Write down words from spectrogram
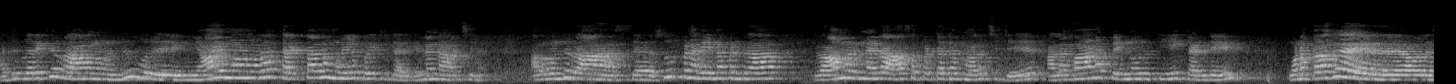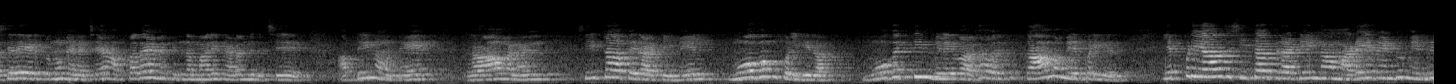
அது வரைக்கும் ராவணன் வந்து ஒரு நியாயமானவராக கரெக்டான முறையில் போயிட்டு இருக்காரு என்னென்ன ஆச்சுன்னு. அவன் வந்து ரா ச- சூர்பனகை என்ன பண்ணுறா ராமர் மேலே ஆசைப்பட்டதை மறைச்சிட்டு அழகான பெண்ணொருத்தியை கண்டேன். உனக்காக அவளை சிறை எடுக்கணும்னு நினச்சேன். அப்போ தான் எனக்கு இந்த மாதிரி நடந்துருச்சு அப்படின்னு ராவணன் சீதா பிராட்டி மேல் மோகம் கொள்கிறார். மோகத்தின் விளைவாக அவருக்கு காமம் ஏற்படுகிறது. எப்படியாவது சீதா பிராட்டியை நாம் அடைய வேண்டும் என்று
